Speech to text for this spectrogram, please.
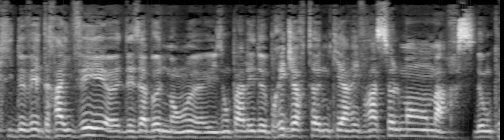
qui devaient driver des abonnements. Ils ont parlé de Bridgerton qui arrivera seulement en mars. Donc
